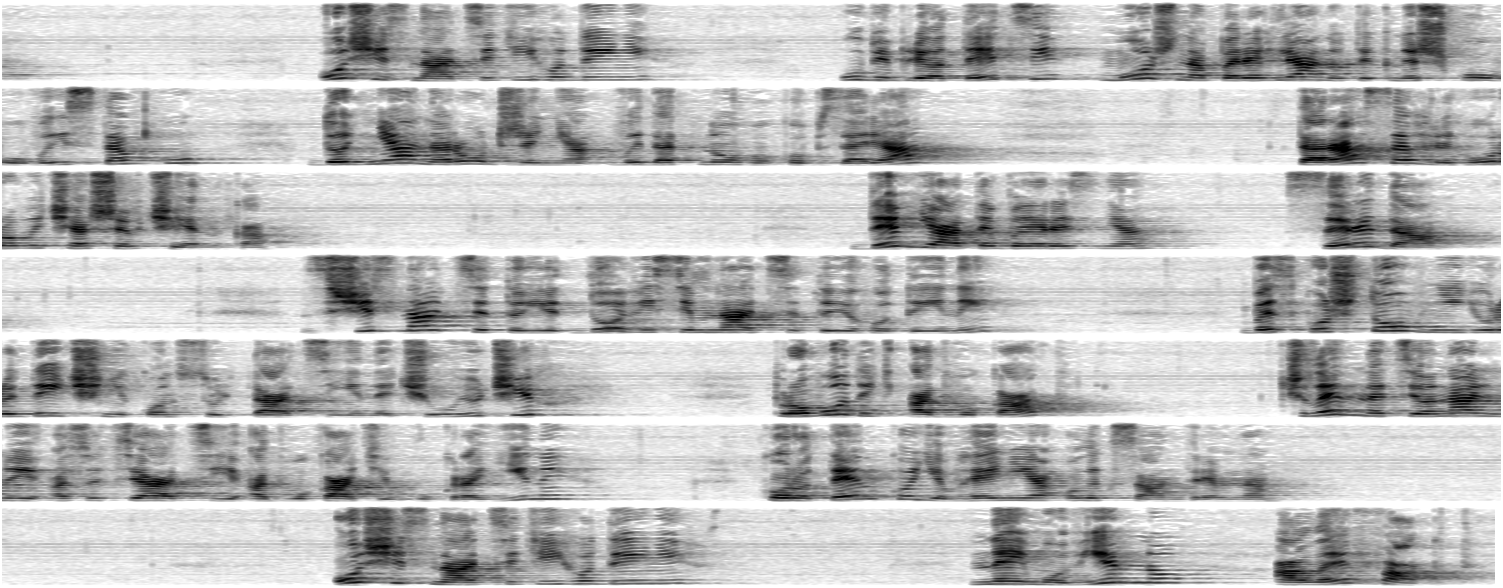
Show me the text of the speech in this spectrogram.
О 16 годині у бібліотеці можна переглянути книжкову виставку до дня народження видатного кобзаря Тараса Григоровича Шевченка. 9 березня, середа. З 16 до 18 години безкоштовні юридичні консультації нечуючих проводить адвокат, член Національної асоціації адвокатів України Коротенко Євгенія Олександрівна. О 16 годині неймовірно, але факт.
